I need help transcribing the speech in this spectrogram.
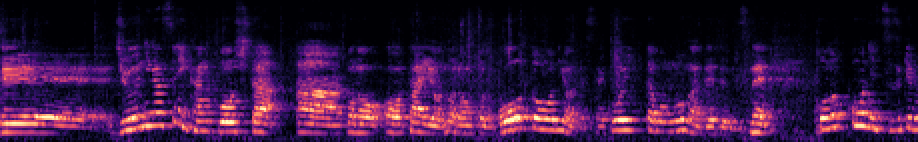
えー、12月に刊行したあこの太陽の論考の冒頭にはですねこういった文言が出てですねこの項に続ける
